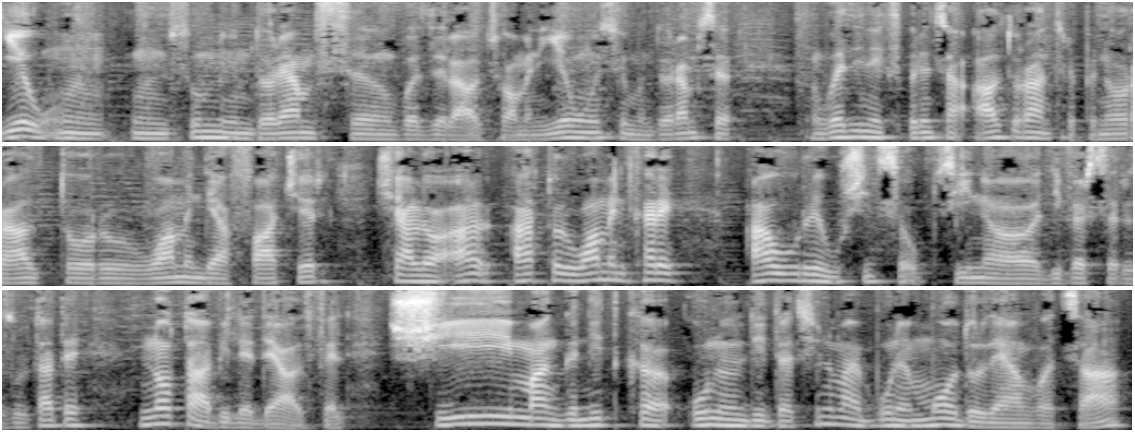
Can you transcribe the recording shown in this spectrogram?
eu în, însumi îmi doream să învăț de la alți oameni, eu însumi îmi doream să învăț din experiența altor antreprenori, altor oameni de afaceri și al, altor oameni care au reușit să obțină diverse rezultate notabile de altfel. Și m-am gândit că unul dintre cele mai bune moduri de a învăța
